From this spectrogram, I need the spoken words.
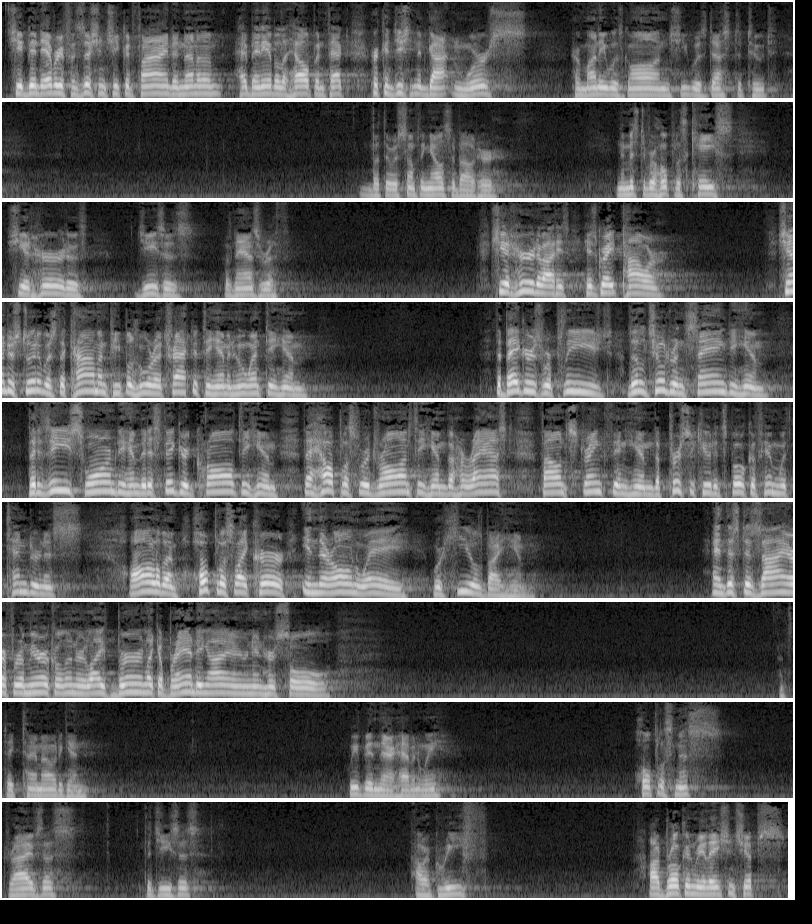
She had been to every physician she could find, and none of them had been able to help. In fact, her condition had gotten worse. Her money was gone. She was destitute. But there was something else about her. In the midst of her hopeless case, she had heard of Jesus of Nazareth. She had heard about his, his great power. She understood it was the common people who were attracted to him and who went to him. The beggars were pleased. Little children sang to him. The diseased swarmed to him. The disfigured crawled to him. The helpless were drawn to him. The harassed found strength in him. The persecuted spoke of him with tenderness. All of them, hopeless like her in their own way, were healed by him. And this desire for a miracle in her life burned like a branding iron in her soul. Let's take time out again. We've been there, haven't we? Hopelessness drives us to Jesus. Our grief, our broken relationships,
